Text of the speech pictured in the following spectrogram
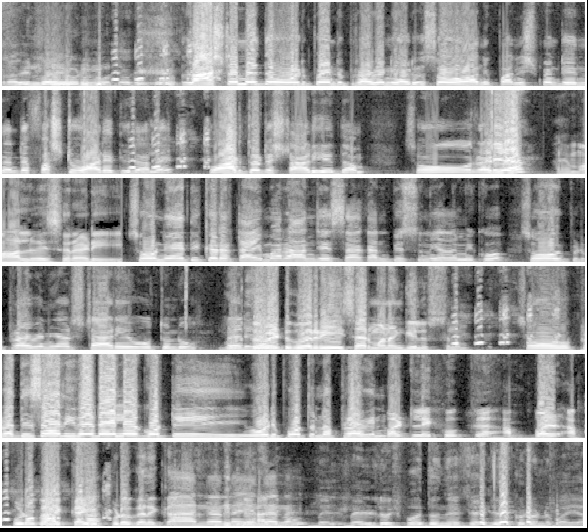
ప్రవీణ్ భాయ్ ఓడిపోతాడు. లాస్ట్ టైం అయితే ఓడిపోయిండు ప్రవీణ్ గారు. సో అని పనిష్మెంట్ ఏంటంటే ఫస్ట్ వాడే తినాలి. వాడితోటి స్టార్ట్ చేద్దాం. సో రెడీయా? I'm always ready. సో నేనైతే ఇక్కడ టైమర్ ఆన్ చేస్తా కనిపిస్తుంది కదా మీకు. సో ఇప్పుడు ప్రవీణ్ గారు స్టార్ట్ అయిపోతుండు గుర్తు పెట్టుకోర్రి ఈసారి మనం గెలుస్తున్నాం. సో ప్రతిసారి ఇదే డైలాగ్ కొట్టి ఓడిపోతున్న ప్రవీణ్. అప్పటి లెక్క ఒక అప్ప అప్పుడు ఒక లెక్క ఇప్పుడు ఒక లెక్క బెల్ట్ ఊసిపోతుంది చెక్ చేసుకోండి భయ్య.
